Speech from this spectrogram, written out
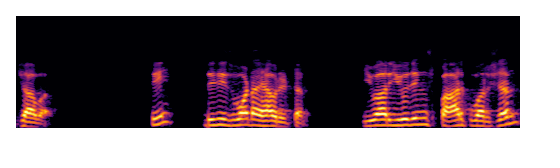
Java. See, this is what I have written. You are using Spark version.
